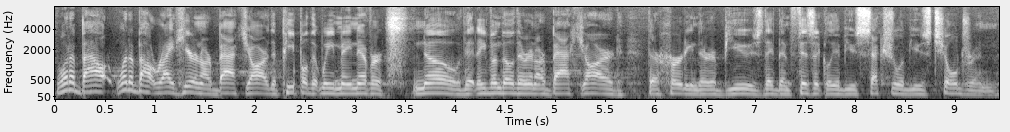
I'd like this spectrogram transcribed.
What about, what about right here in our backyard, the people that we may never know, that even though they're in our backyard, they're hurting, they're abused, they've been physically abused, sexual abused, children?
